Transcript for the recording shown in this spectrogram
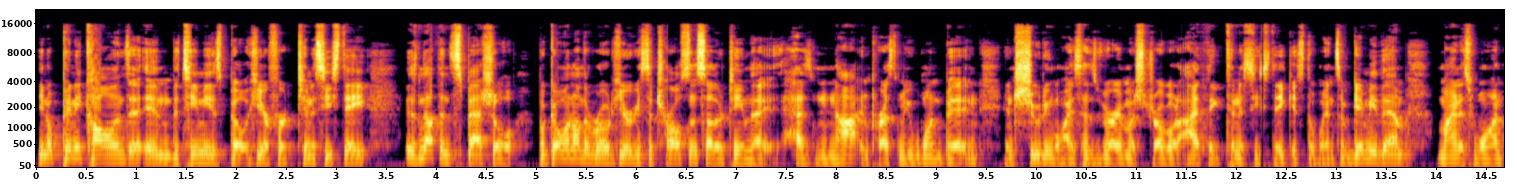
you know, Penny Collins and the team he has built here for Tennessee State is nothing special. But going on the road here against the Charleston Southern team that has not impressed me one bit and, and shooting wise has very much struggled, I think Tennessee State gets the win. So give me them minus one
